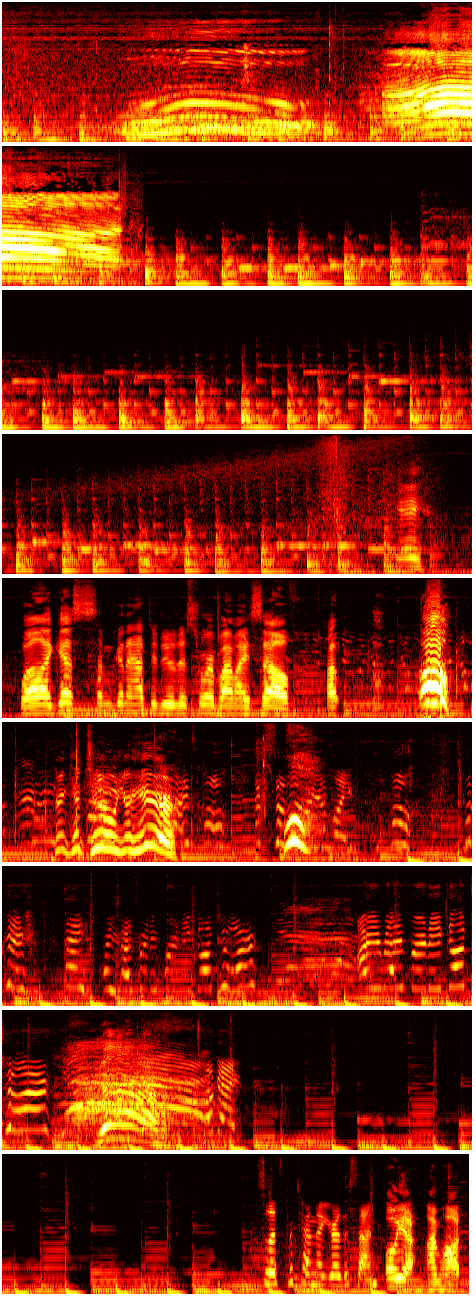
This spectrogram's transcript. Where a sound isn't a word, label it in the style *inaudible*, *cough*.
Ooh. Ah. Okay. Well, I guess I'm gonna have to do this tour by myself. Uh, oh! Green Kid 2, you're here! Oh, that's so Woo. sorry, I'm late. Oh, okay. Hey, are you guys ready for an eco tour? Yeah. Are you ready for an eco tour? Yeah! yeah. Okay. So let's pretend that you're the sun. Oh yeah, I'm hot.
